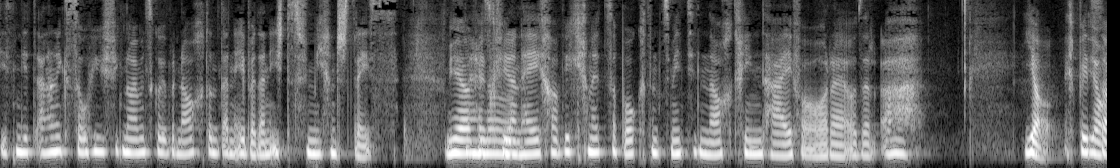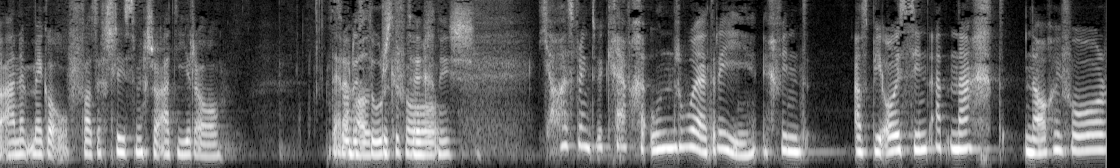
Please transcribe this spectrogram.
die sind jetzt auch noch nicht so häufig noch zu übernachten und dann eben, dann ist das für mich ein Stress. Ja, Wenn ich das Gefühl genau. habe, hey, ich habe wirklich nicht so Bock, dann mit in der Nacht Kind heimfahren oder, ah. Ja, ich bin Ja. so auch nicht mega offen, also ich schließe mich schon auch dir an. So Haltung von- ressourcentechnisch. ja, es bringt wirklich einfach eine Unruhe rein. Ich finde, also bei uns sind auch die Nächte nach wie vor,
